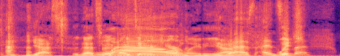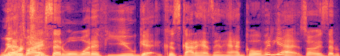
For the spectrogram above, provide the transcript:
yes, that's right. My Wow. Dan Care lady. Yeah. Yes, and so Which that, we that's were why I said, well, what if you get? Because Scott hasn't had COVID yet. So I said,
